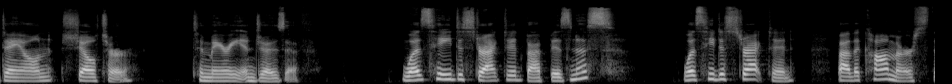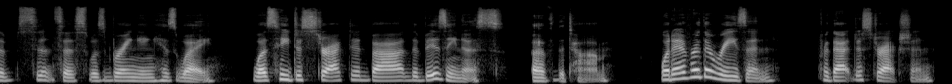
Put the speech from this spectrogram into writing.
down shelter to Mary and Joseph. Was he distracted by business? Was he distracted by the commerce the census was bringing his way? Was he distracted by the busyness of the time? Whatever the reason for that distraction,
